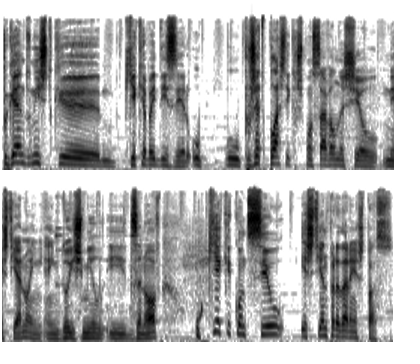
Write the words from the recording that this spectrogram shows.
Pegando nisto que, que acabei de dizer, o, o projeto Plástico Responsável nasceu neste ano, em, em 2019. O que é que aconteceu este ano para darem este passo?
